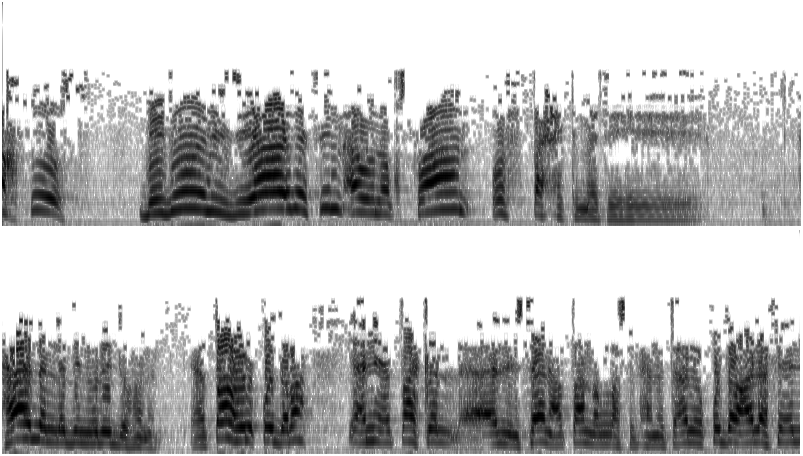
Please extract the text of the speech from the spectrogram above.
مخصوص. بدون زيادة أو نقصان وفق حكمته. هذا الذي نريده هنا. إعطاه القدرة يعني إعطاك الإنسان أعطانا الله سبحانه وتعالى القدرة على فعل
